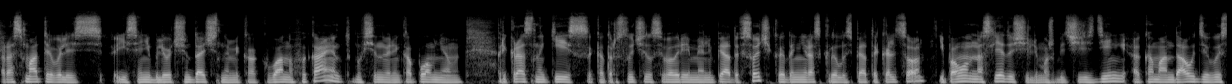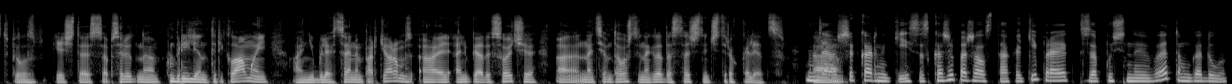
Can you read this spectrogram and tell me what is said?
рассматривались, если они были очень удачными, как One of a Kind, мы все наверняка помним прекрасный кейс, который случился во время Олимпиады в Сочи, когда не раскрылось пятое кольцо. И, по-моему, на следующий или, может быть, через день команда Audi выступила, я считаю, с абсолютно бриллиант рекламой. Они были официальным партнером а, Олимпиады в Сочи а, на тем того, что иногда достаточно четырех колец. Да, а, шикарный кейс. Скажи, пожалуйста, а какие проекты, запущенные в этом году,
